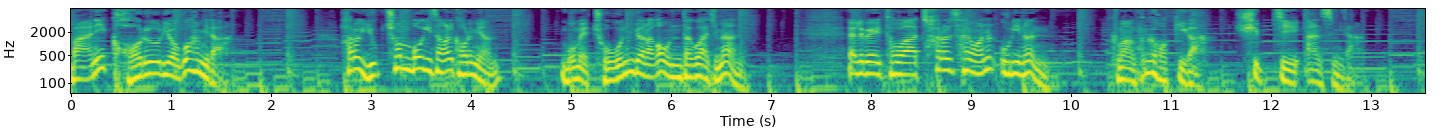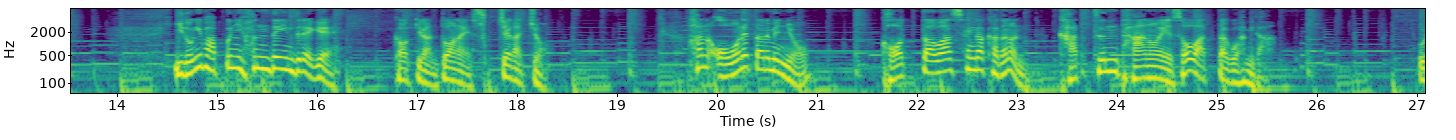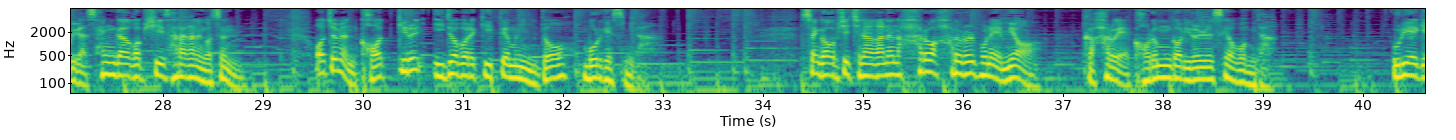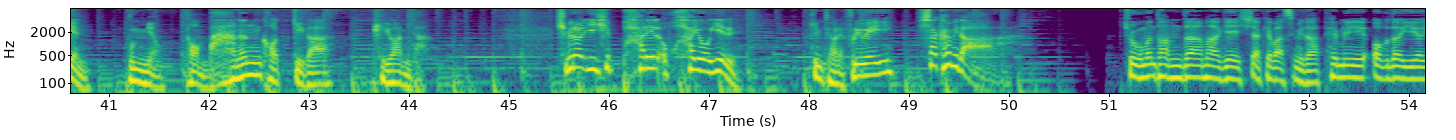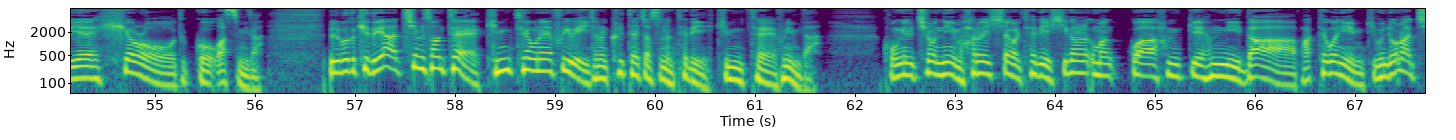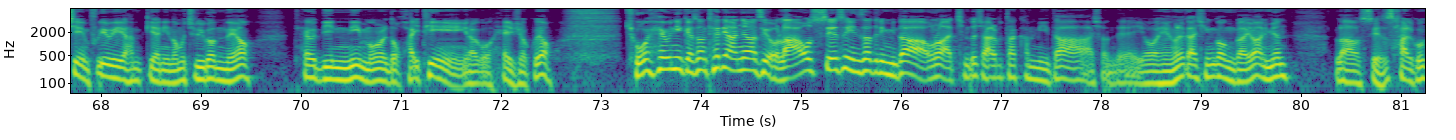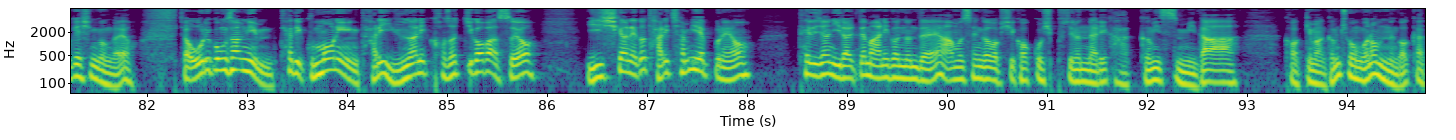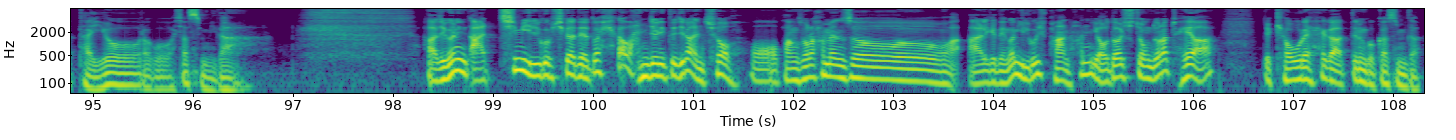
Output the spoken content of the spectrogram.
많이 걸으려고 합니다. 하루 6,000보 이상을 걸으면 몸에 좋은 변화가 온다고 하지만 엘리베이터와 차를 사용하는 우리는 그만큼 걷기가 쉽지 않습니다. 이동이 바쁜 현대인들에게 걷기란 또 하나의 숙제 같죠. 한 어원에 따르면요. 걷다와 생각하다는 같은 단어에서 왔다고 합니다. 우리가 생각 없이 살아가는 것은 어쩌면 걷기를 잊어버렸기 때문인지도 모르겠습니다. 생각 없이 지나가는 하루하루를 보내며 그 하루의 걸음걸이를 세워봅니다. 우리에겐 분명 더 많은 걷기가 필요합니다. 11월 28일 화요일 김태훈의 프리웨이 시작합니다. 조금은 담담하게 시작해봤습니다. Family of the Year의 Hero 듣고 왔습니다. Billboard kid의 아침 선택 김태훈의 프리웨이 저는 클 태 자 쓰는 테디 김태훈입니다. 0175님 하루의 시작을 테디의 시간을 음악과 함께 합니다. 박태권님 기분 좋은 아침 프리웨이에 함께 하니 너무 즐겁네요. 테디님 오늘도 화이팅 이라고 해주셨고요. 조혜우님께서는 테디 안녕하세요. 라오스에서 인사드립니다. 오늘 아침도 잘 부탁합니다. 하셨는데 여행을 가신 건가요? 아니면 라오스에서 살고 계신 건가요? 자, 5603님, 테디 굿모닝. 다리 유난히 커서 찍어봤어요. 이 시간에도 다리 참 예쁘네요. 테디 전 일할 때 많이 걷는데 아무 생각 없이 걷고 싶어지는 날이 가끔 있습니다. 걷기만큼 좋은 건 없는 것 같아요. 라고 하셨습니다. 아직은 아침 7시가 돼도 해가 완전히 뜨질 않죠. 어, 방송을 하면서 알게 된 건 7시 반, 한 8시 정도나 돼야 겨울에 해가 뜨는 것 같습니다.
